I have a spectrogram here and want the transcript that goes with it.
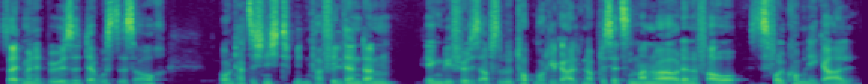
seid mir nicht böse, der wusste es auch und hat sich nicht mit ein paar Filtern dann irgendwie für das absolute Topmodel gehalten. Ob das jetzt ein Mann war oder eine Frau, ist vollkommen egal.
